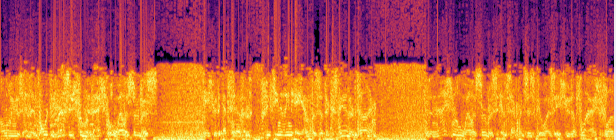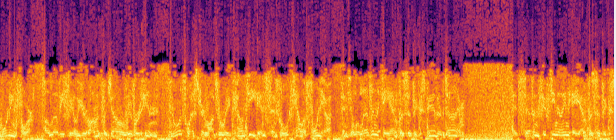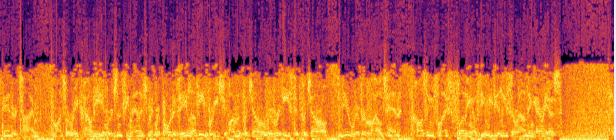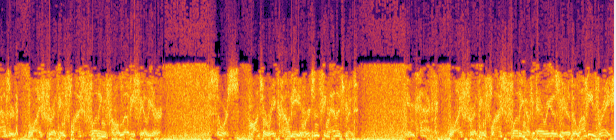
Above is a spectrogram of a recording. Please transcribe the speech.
following is an important message from the National Weather Service. Issued at 7.59 a.m. Pacific Standard Time. The National Weather Service in San Francisco has issued a flash flood warning for a levee failure on the Pajaro River in northwestern Monterey County in central California until 11 a.m. Pacific Standard Time. At 7.59 a.m. Pacific Standard Time, Monterey County Emergency Management reported a levee breach on the Pajaro River east of Pajaro, near River Mile 10, causing flash flooding of the immediately surrounding areas. Hazard, life-threatening flash flooding from a levee failure. Source, Monterey County Emergency Management. Impact, life-threatening flash flooding of areas near the levee break.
